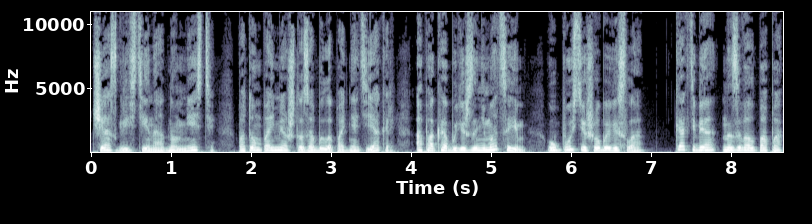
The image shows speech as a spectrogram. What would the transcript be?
час грести на одном месте, потом поймешь, что забыла поднять якорь, а пока будешь заниматься им, упустишь оба весла. Как тебя называл папа?»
